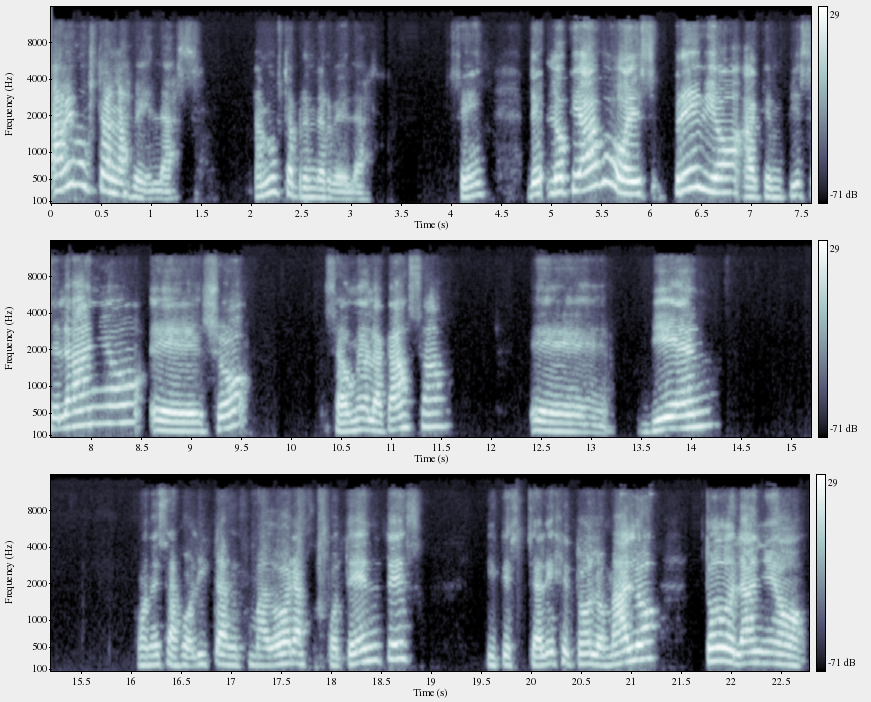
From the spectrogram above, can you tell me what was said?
a mí me gustan las velas. A mí me gusta prender velas. ¿Sí? Lo que hago es, previo a que empiece el año, eh, yo saumeo la casa eh, bien, con esas bolitas de fumadoras potentes y que se aleje todo lo malo, todo el año,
